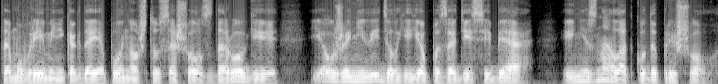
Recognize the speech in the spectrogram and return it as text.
К тому времени, когда я понял, что сошел с дороги, я уже не видел ее позади себя и не знал, откуда пришел.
